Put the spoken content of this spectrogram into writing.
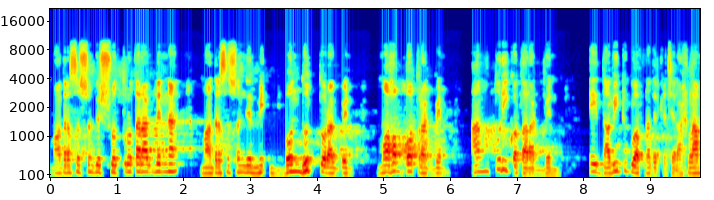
মাদ্রাসার সঙ্গে শত্রুতা রাখবেন না মাদ্রাসার সঙ্গে বন্ধুত্ব রাখবেন, মহব্বত রাখবেন, আন্তরিকতা রাখবেন। এই দাবিটুকু আপনাদের কাছে রাখলাম।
